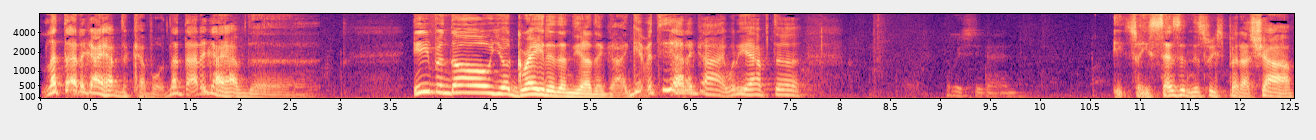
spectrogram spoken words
Let the other guy have the kavod. Let the other guy have the. Even though you're greater than the other guy, give it to the other guy. What do you have to? We see that in So he says in this week's parasha.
